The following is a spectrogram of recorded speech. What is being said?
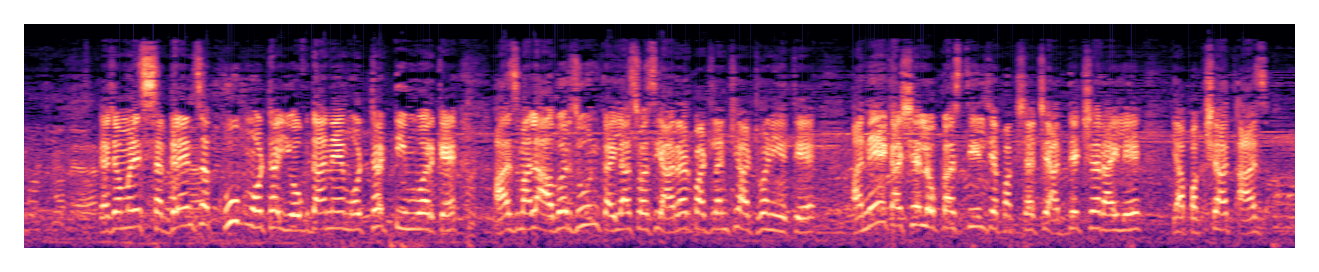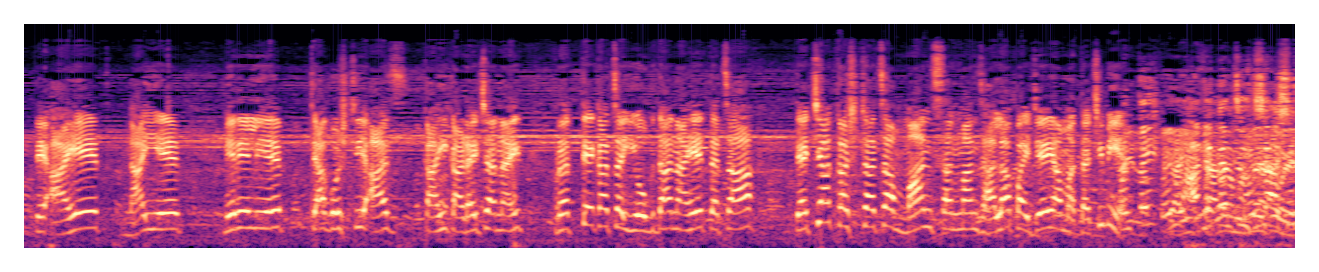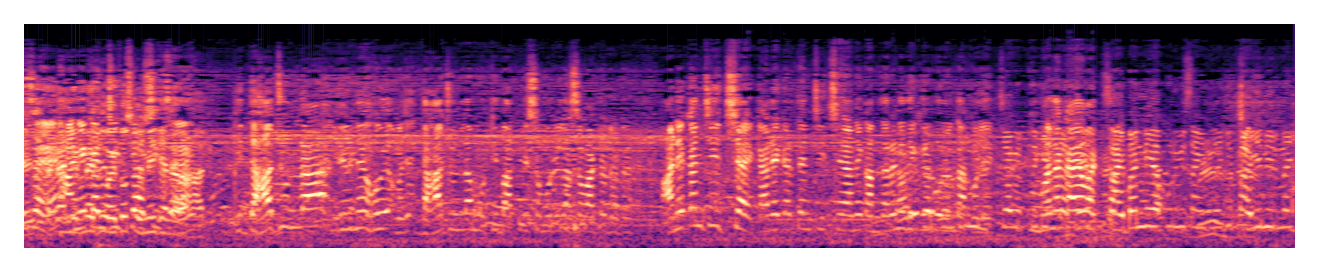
त्याच्यामुळे सगळ्यांचं खूप मोठं योगदान आहे मोठं टीमवर्क आहे. आज मला आवर्जून कैलासवासी आर आर पाटलांची आठवण येते. अनेक असे लोक असतील जे पक्षाचे अध्यक्ष राहिले. या पक्षात आज ते आहेत नाहीयेत मेरे लिए त्या गोष्टी आज काही काढायच्या नाहीत. प्रत्येकाचं योगदान आहे. त्याचा त्याच्या कष्टाचा मान सन्मान झाला पाहिजे या मताची मी अनेकांची इच्छा अशीच आहे अनेकांची इच्छा अशीच आहे की दहा जूनला निर्णय होईल म्हणजे दहा जूनला मोठी बातमी समोर येईल असं वाटत होतं. अनेकांची इच्छा आहे कार्यकर्त्यांची इच्छा आहे अनेक आमदारांनी देखील बोलून दाखवले तुम्हाला काय वाटतं? साहेबांनी यापूर्वी सांगितलं की काही निर्णय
